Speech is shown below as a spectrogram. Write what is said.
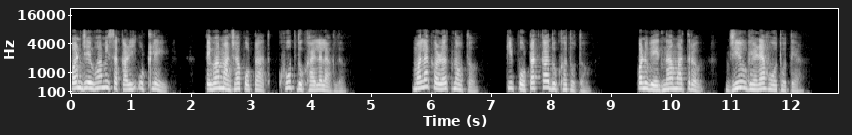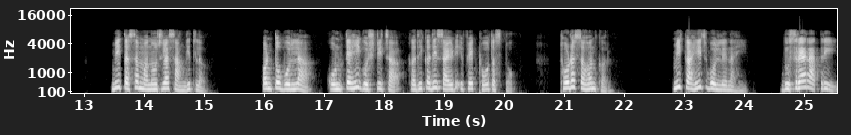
पण जेव्हा मी सकाळी उठले तेव्हा माझ्या पोटात खूप दुखायला लागलं. मला कळत नव्हतं की पोटात का दुखत होतं पण वेदना मात्र जीव घेण्या होत होत्या. मी तसं मनोजला सांगितलं पण तो बोलला कोणत्याही गोष्टीचा कधीकधी साईड इफेक्ट होत असतो. थोडं सहन कर. मी काहीच बोलले नाही. दुसऱ्या रात्री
